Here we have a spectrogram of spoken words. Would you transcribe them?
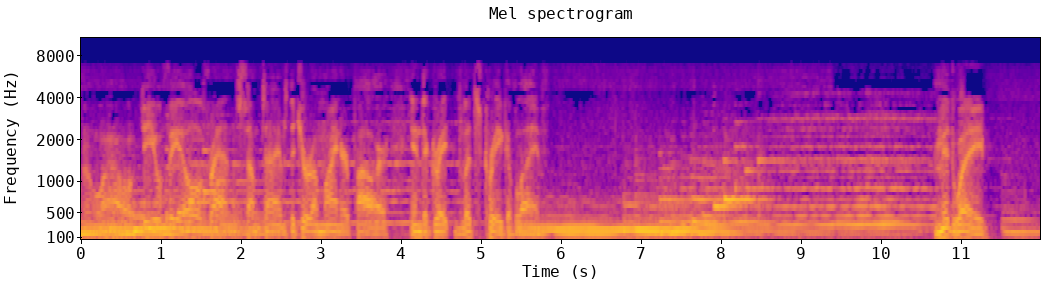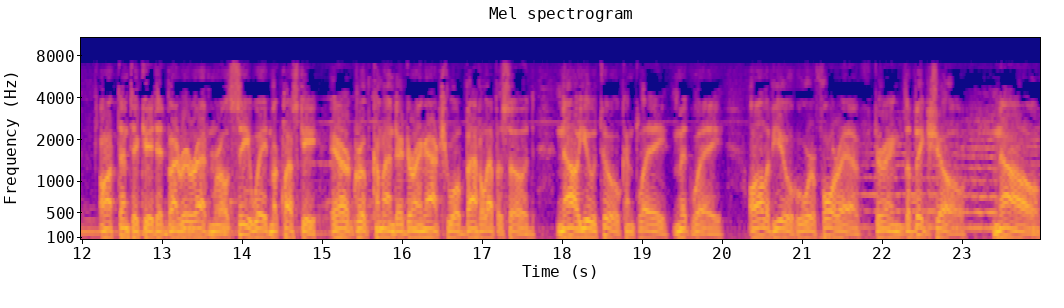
Wow. Do you feel, friends, sometimes that you're a minor power in the great blitzkrieg of life? Midway, Authenticated by Rear Admiral C. Wade McClusky, Air Group Commander during actual battle episode. Now you too can play Midway. All of you who were 4F during the big show now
